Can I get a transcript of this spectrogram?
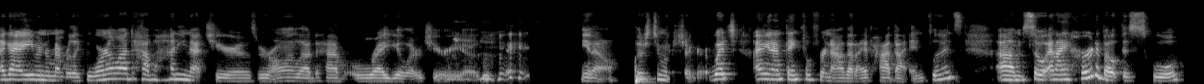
like i even remember like we weren't allowed to have honey nut cheerios we were only allowed to have regular cheerios you know there's too much sugar which i mean i'm thankful for now that i've had that influence um, so and i heard about this school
